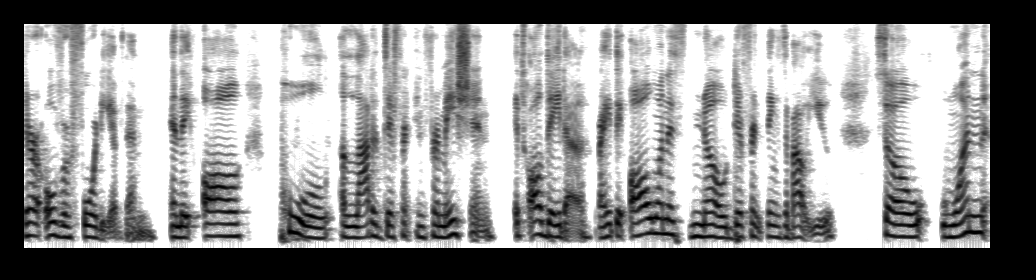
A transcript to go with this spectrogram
there are over 40 of them and they all pool a lot of different information. It's all data, right? They all want to know different things about you. So one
